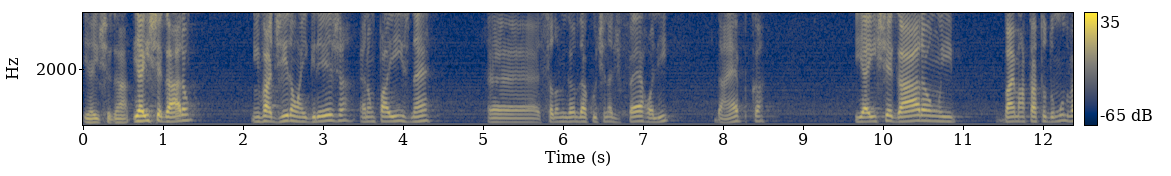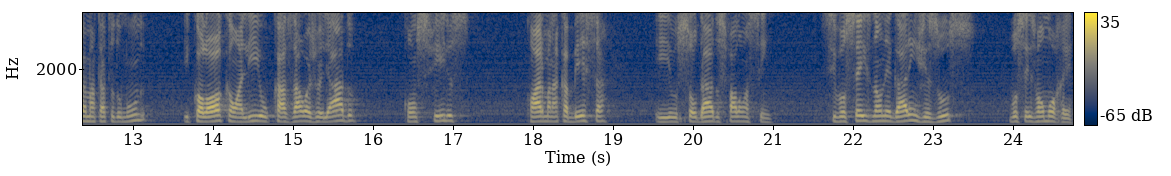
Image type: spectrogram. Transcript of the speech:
E aí chegaram, e aí chegaram invadiram a igreja, era um país, né? É, se eu não me engano, da cortina de ferro ali, da época. E aí chegaram e vai matar todo mundo, vai matar todo mundo. E colocam ali o casal ajoelhado, com os filhos, com a arma na cabeça, e os soldados falam assim: se vocês não negarem Jesus, vocês vão morrer.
